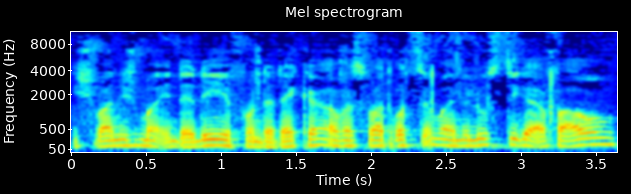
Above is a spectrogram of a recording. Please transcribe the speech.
ich war nicht mal in der Nähe von der Decke, aber es war trotzdem eine lustige Erfahrung.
